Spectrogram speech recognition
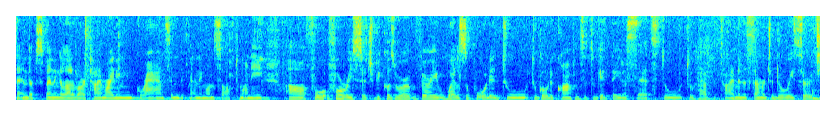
end up spending a lot of our time writing grants and depending on soft money uh, for, for research because we're very well supported to, to go to conferences, to get data sets, to, to have the time in the summer to do research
